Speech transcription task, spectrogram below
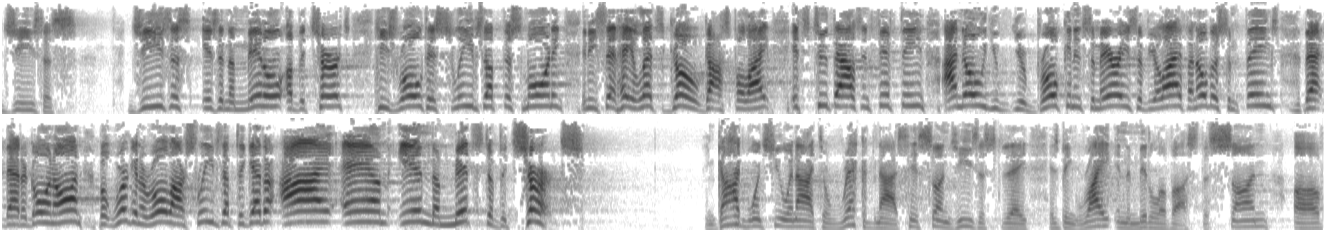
Jesus. Jesus is in the middle of the church. He's rolled his sleeves up this morning and he said, Hey, let's go, Gospel Light. It's 2015. I know you, you're broken in some areas of your life. I know there's some things that, that are going on, but we're going to roll our sleeves up together. I am in the midst of the church. And God wants you and I to recognize His Son Jesus today as being right in the middle of us, the Son of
